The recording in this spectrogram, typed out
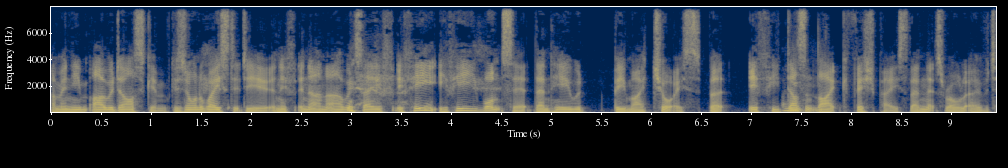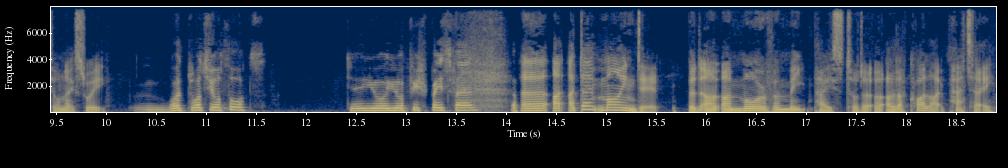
I mean, he, I would ask him because you don't want to waste it, do you? And if and, and I would say if, if he if he wants it, then he would be my choice. But if he doesn't like fish paste, then let's roll it over till next week. What What's your thoughts? Do you you a fish paste fan? Uh, I, I, don't mind it, but I, am more of a meat paste sort of. I, I quite like pate,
